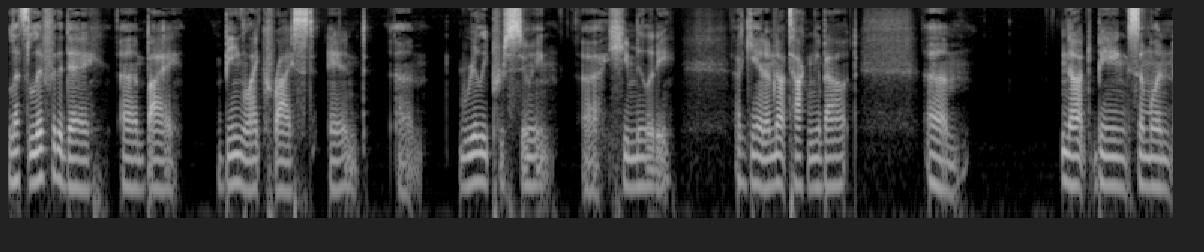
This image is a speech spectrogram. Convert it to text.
let's live for the day um, by being like Christ and um, really pursuing uh, humility. Again, I'm not talking about um, not being someone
